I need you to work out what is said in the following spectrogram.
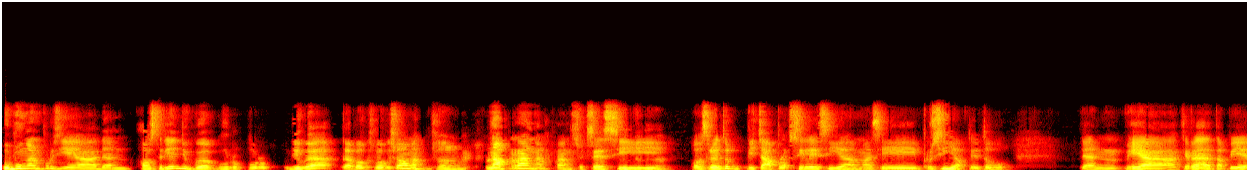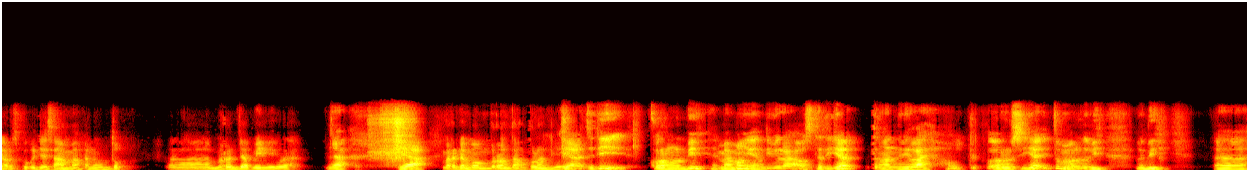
hubungan Prusia dan Austria juga buruk-buruk juga gak bagus-bagus amat Betul. pernah perang kan perang suksesi Betul. Austria itu dicaplok Silesia masih Prusia waktu itu dan ya akhirnya tapi harus bekerja sama kan untuk uh, meredam ini lah Ya, meredam pemberontak Polandia ya jadi kurang lebih memang yang di wilayah Austria dengan wilayah Rusia itu memang lebih lebih eh,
